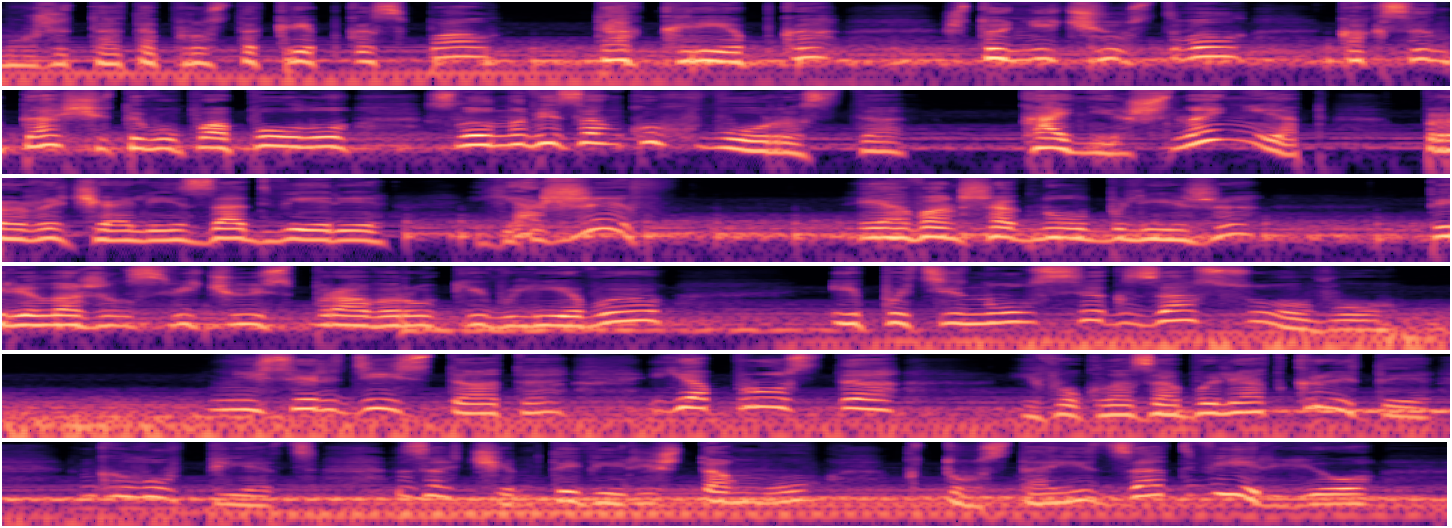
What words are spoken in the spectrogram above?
Может, Тата просто крепко спал?» Так крепко, что не чувствовал, как сын тащит его по полу, словно вязанку хвороста. «Конечно нет!» — прорычали из-за двери. «Я жив!» Иован шагнул ближе, переложил свечу из правой руки в левую и потянулся к засову. «Не сердись, Тата, я просто...» Его глаза были открыты. «Глупец, зачем ты веришь тому, кто стоит за дверью?»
